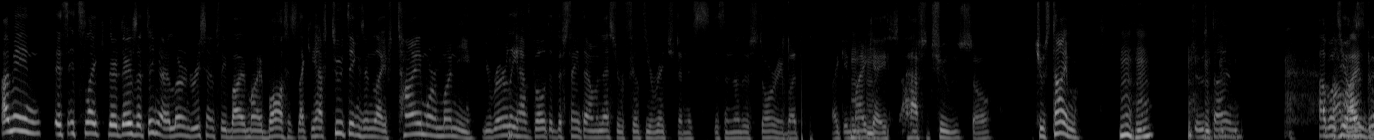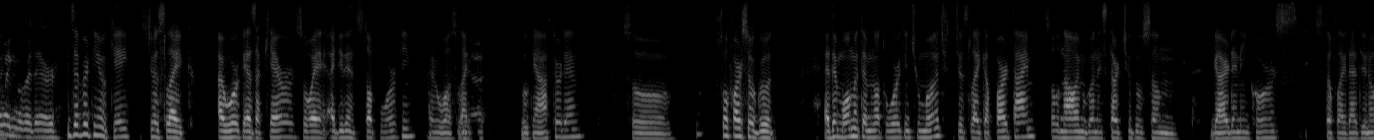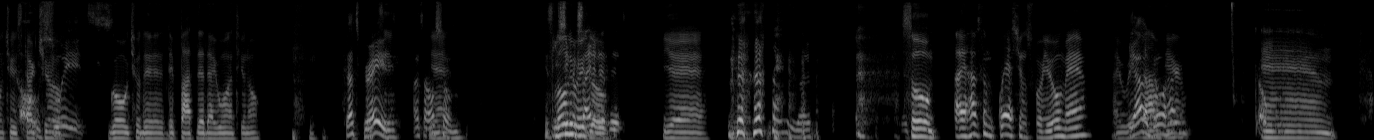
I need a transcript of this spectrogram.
I mean, it's it's like there there's a thing I learned recently by my boss. It's like you have two things in life: time or money. You rarely have both at the same time unless you're filthy rich. Then it's that's another story. But like in my Mhm. case, I have to choose. So choose time. Mm-hmm. Choose time. How about you? Alright, How's it man. going over there? It's everything okay. It's just like I work as a carer, so I, I didn't stop working. I was like Yeah. looking after them. So so far so good. At the moment I'm not working too much, just like a part-time. So now I'm gonna start to do some gardening course, stuff like that, you know, to start Oh, to sweet. go to the the path that I want, you know. That's great. see. That's Yeah. It's You seem excited. Yeah. yeah. So I have some questions for you, man. I read Yeah, down go here. ahead. Go. And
